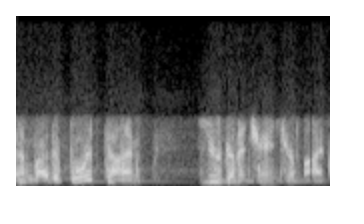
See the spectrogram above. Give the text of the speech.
And by the fourth time, you're going to change your mind.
